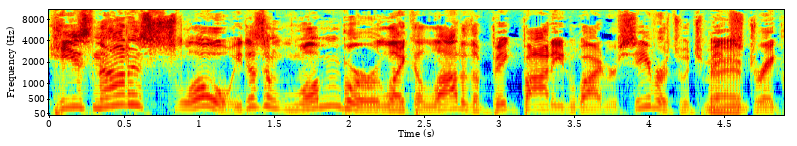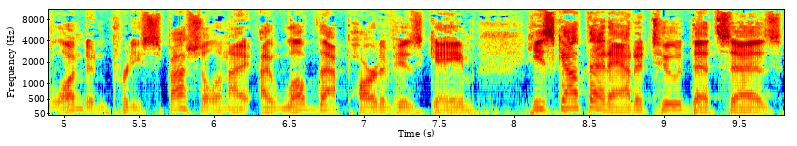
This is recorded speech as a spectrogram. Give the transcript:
He's not as slow. He doesn't lumber like a lot of the big bodied wide receivers, which makes Right. Drake London pretty special. And I, I love that part of his game. He's got that attitude that says,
